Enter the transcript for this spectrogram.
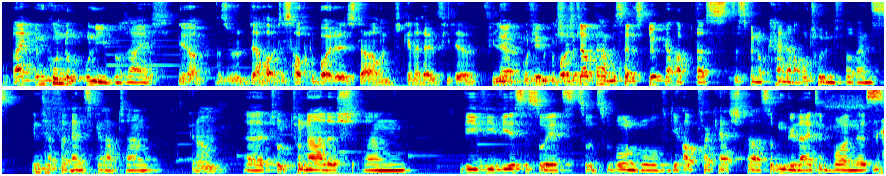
Im Grunde Uni-Bereich. Ja, also der, das Hauptgebäude ist da und generell viele, viele Ja, ich Uni-Gebäude. ich glaube, wir haben bisher das Glück gehabt, dass, dass wir noch keine Autointerferenz Interferenz gehabt haben. Genau. Äh, to- tonalisch. Ähm, wie, wie, wie ist es so jetzt zu, zu wohnen, wo die Hauptverkehrsstraße umgeleitet worden ist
